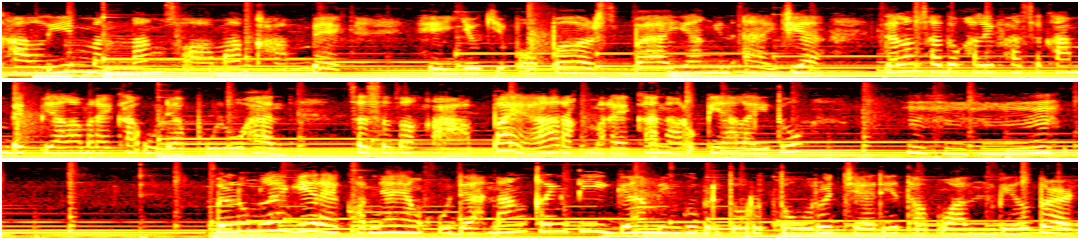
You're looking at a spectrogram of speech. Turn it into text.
kali menang selama comeback. Hey Yuki Poppers, bayangin aja dalam satu kali fase comeback piala mereka udah puluhan. Sesetok apa ya rak mereka naruh piala itu? Hmm, hmm, hmm. Belum lagi rekornya yang udah nangkring 3 minggu berturut-turut jadi top 1 Billboard.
